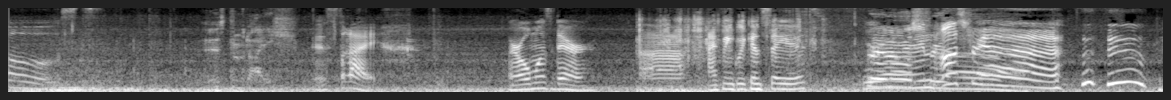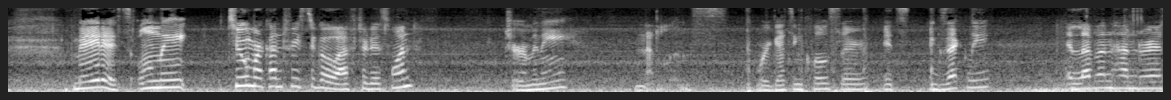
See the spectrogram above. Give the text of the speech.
Signposts. Österreich. Österreich. We're almost there. Uh, I think we can say it. We're in in Austria. Austria. Made it. Only two more countries to go after this one. Germany, Netherlands. We're getting closer. It's exactly 1100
